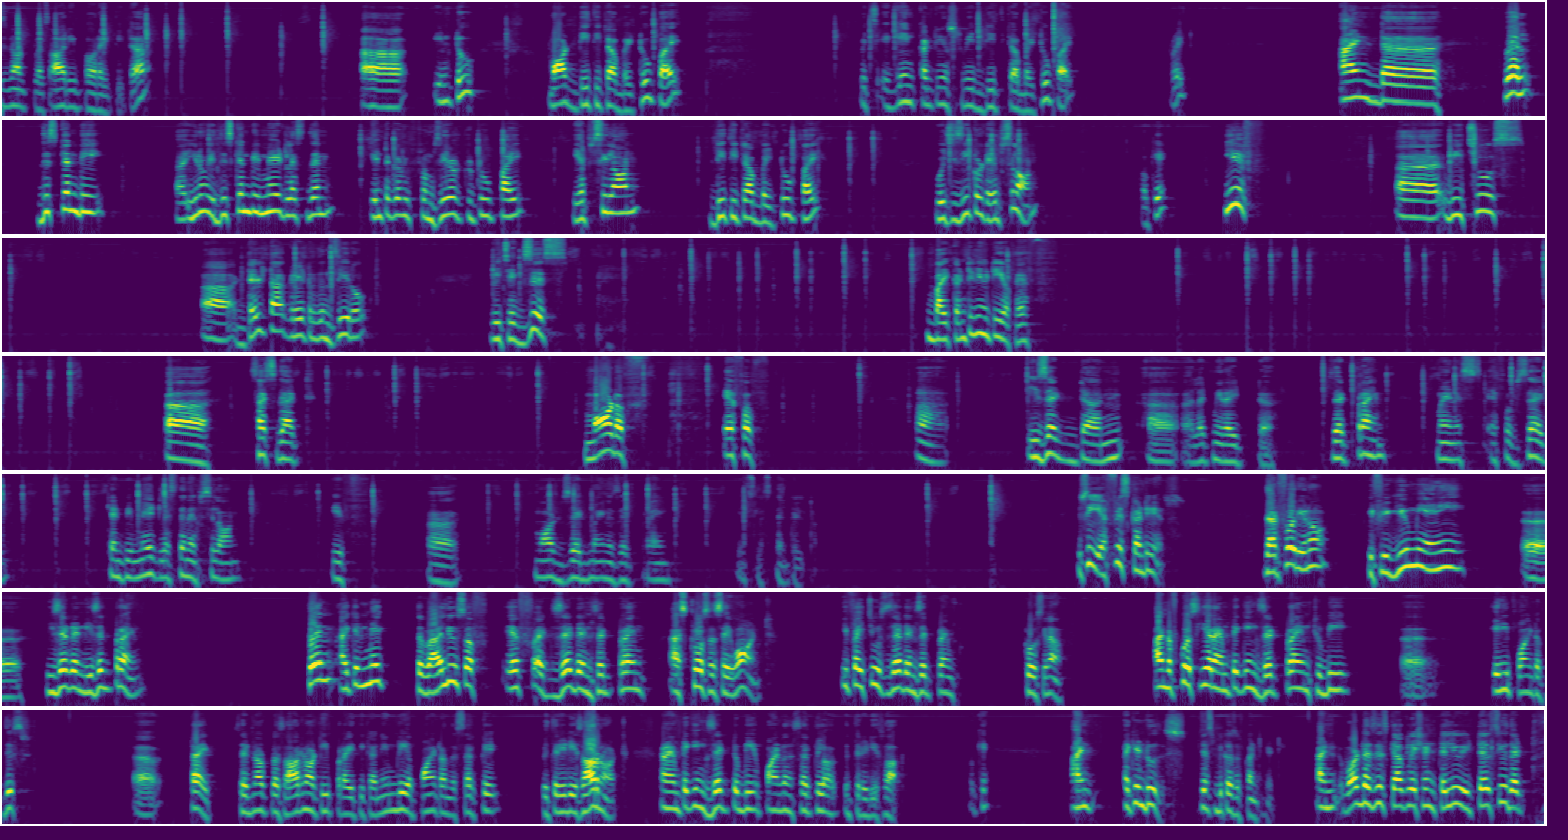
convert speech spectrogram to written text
z naught plus r e power i theta uh, into mod d theta by 2 pi which again continues to be d theta by 2 pi right? And uh, well this can be uh, you know this can be made less than integral from 0 to 2 pi epsilon d theta by 2 pi which is equal to epsilon okay? If uh, we choose uh, delta greater than 0 which exists by continuity of f uh, such that mod of f of uh, z uh, uh, let me write uh, z prime minus f of z can be made less than epsilon if mod z minus z prime is less than delta. You see f is continuous. Therefore you know if you give me any uh, z and z prime then I can make the values of f at z and z prime as close as I want if I choose z and z prime close enough. And of course here I am taking z prime to be uh, any point of this uh, type z naught plus r naught e per i theta namely a point on the circle with radius r naught and I am taking z to be a point on the circle with radius r okay? And I can do this just because of continuity and what does this calculation tell you? It tells you that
